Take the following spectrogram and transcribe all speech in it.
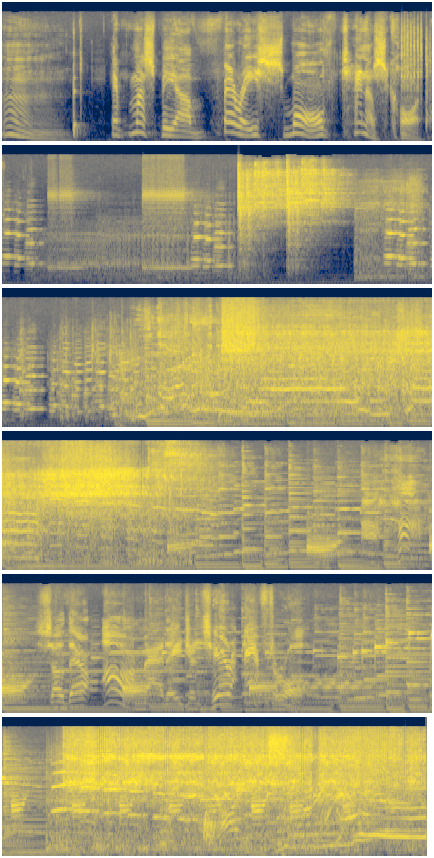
hmm. It must be a very small tennis court. Aha! So there are mad agents here after all. Brain,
